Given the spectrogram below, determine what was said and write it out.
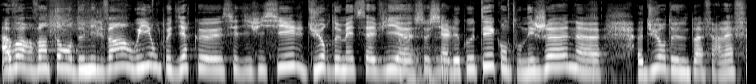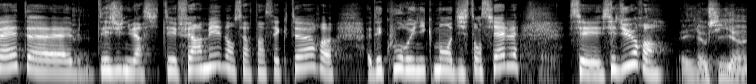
Avoir 20 ans en 2020, oui, on peut dire que c'est difficile, dur de mettre sa vie euh, sociale de côté quand on est jeune, dur de ne pas faire la fête, des universités fermées dans certains secteurs, des cours uniquement en distanciel. C'est dur. Et là aussi, hein,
